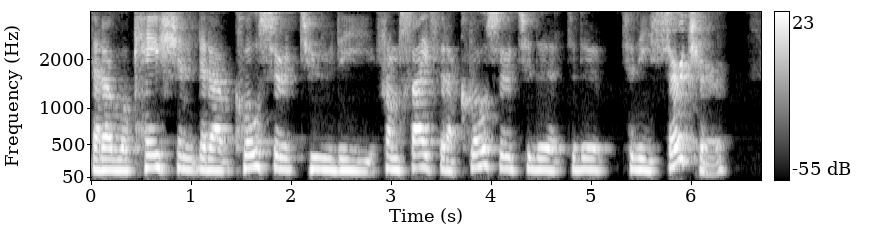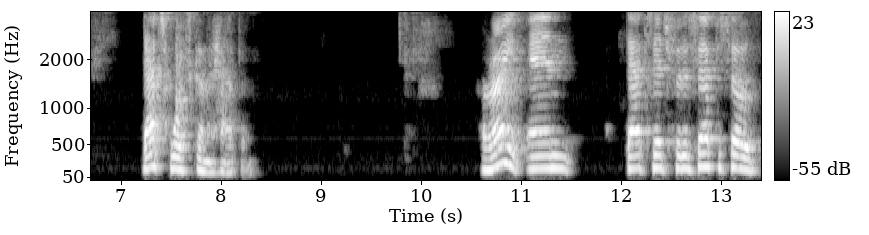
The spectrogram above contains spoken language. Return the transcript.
that are location that are closer to the from sites that are closer to the to the to the searcher that's what's going to happen all right and that's it for this episode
